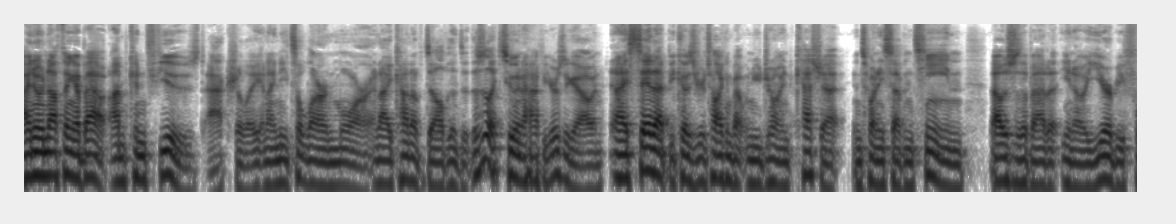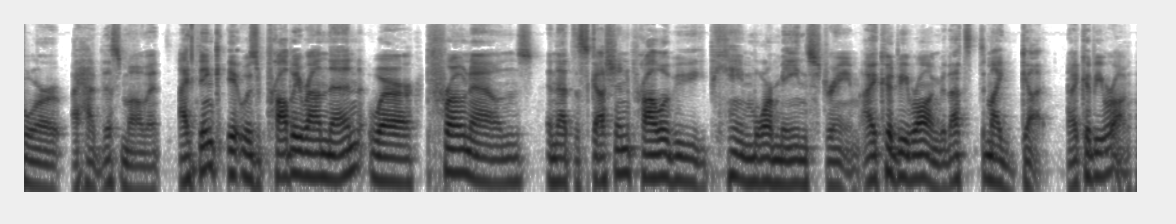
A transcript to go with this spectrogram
I know nothing about. I'm confused actually, and I need to learn more. And I kind of delved into this is like two and a half years ago. And, and I say that because you're talking about when you joined Keshet in 2017. That was just about a, you know a year before I had this moment. I think it was probably around then where pronouns and that discussion probably became more mainstream. I could be wrong, but that's my gut. I could be wrong.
